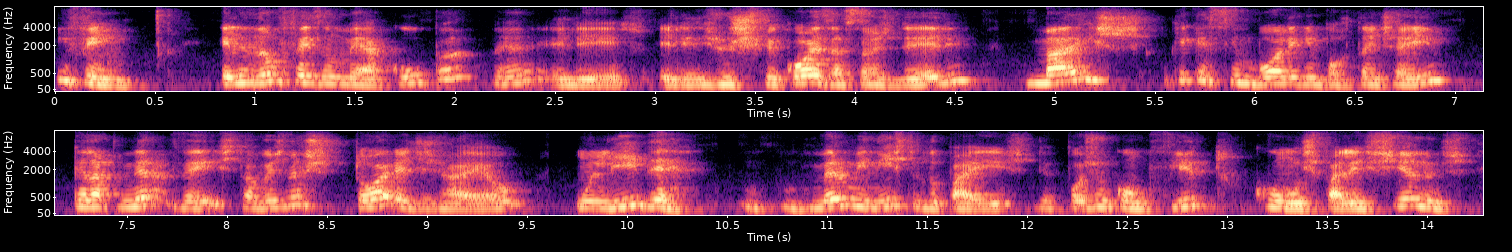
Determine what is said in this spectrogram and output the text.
Enfim, ele não fez um meia-culpa, né? ele, ele justificou as ações dele, mas o que é simbólico e importante aí? Pela primeira vez, talvez na história de Israel, um líder, o primeiro-ministro do país, depois de um conflito com os palestinos,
